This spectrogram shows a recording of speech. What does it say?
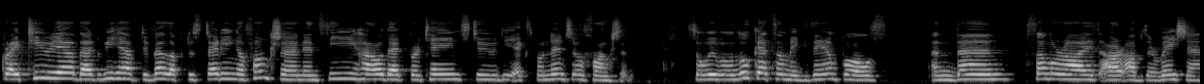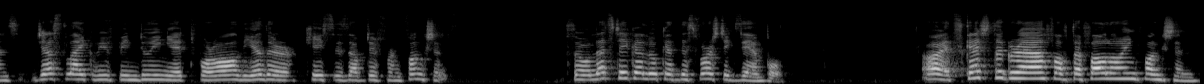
criteria that we have developed to studying a function and see how that pertains to the exponential function. So we will look at some examples and then summarize our observations, just like we've been doing it for all the other cases of different functions. So let's take a look at this first example. All right, sketch the graph of the following function.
